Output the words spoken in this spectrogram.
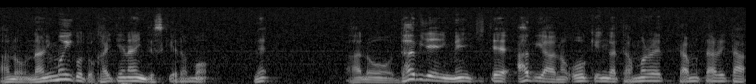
あの何もいいこと書いてないんですけれどもねあのダビデに免じてアビアの王権が保たれた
